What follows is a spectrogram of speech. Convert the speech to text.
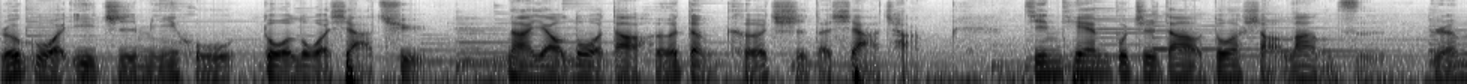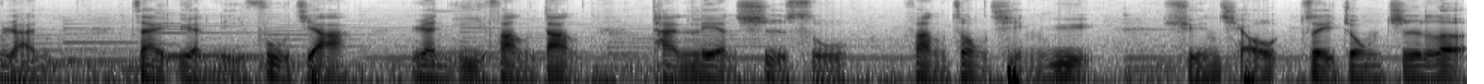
如果一直迷糊堕落下去，那要落到何等可耻的下场！今天不知道多少浪子仍然在远离父家，任意放荡，贪恋世俗，放纵情欲，寻求最终之乐，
